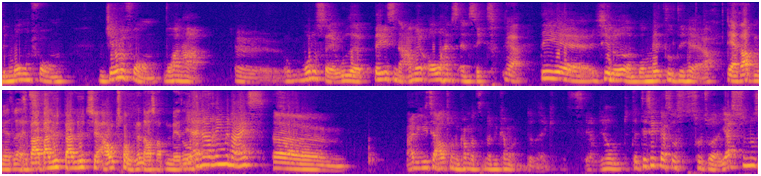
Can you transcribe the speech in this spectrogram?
dæmonform, en djævleform, hvor han har øh, motorsav ud af begge sine arme og hans ansigt. Ja, Det øh, siger noget om, hvor metal det her er. det er ret metal. Altså bare, bare, lyt, bare lyt til outroen, den er også ret metal. Ja, det var rimelig nice. Øh, nej, vi kan lige til autoen, når, vi kommer, når vi kommer, det ved jeg ikke. Ja, Jo, det, det skal ikke være så struktureret. Jeg synes,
